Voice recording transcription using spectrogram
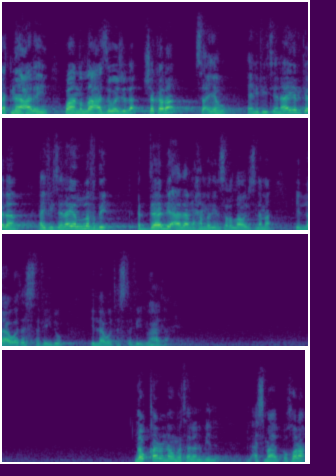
أثنى عليه وأن الله عز وجل شكر سعيه. يعني في ثنايا الكلام أي في ثنايا اللفظ الدال على محمد صلى الله عليه وسلم إلا وتستفيد إلا وتستفيد هذا. لو قارنه مثلا بالأسماء الأخرى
